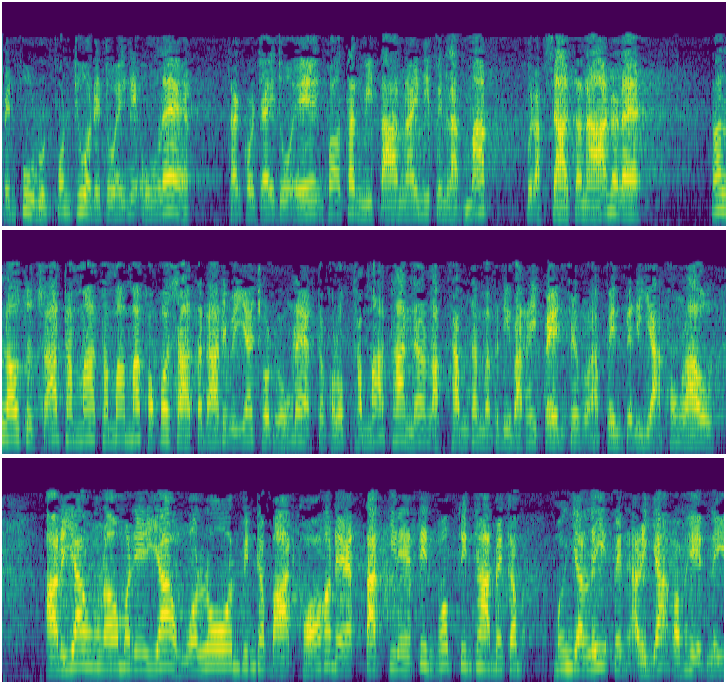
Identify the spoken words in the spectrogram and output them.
เป็นผู้หลุดพ้นชั่วในตัวเองในองค์แรก ท่านเข้าใจตัวเอง เพราะท่านมีตาในนี่เป็นหลักมรรคคือหลักศาสนานั่นแหละนั้นเราศึกษาธรรมะธรรมะมรรคของพระศาสดาที่เป็นญาชนองค์แรกต้องเคารพธรรมะท่านแล้วหลักธรรมท่านมาปฏิบัติให้เป็นใช่ว่าเป็นเป็นอริยะของเราอริยะของเรามาอริยะหัวโลนบินทบาทขอเขาแดกตัดกิเลสสิ้นภพสิ้นชาติเป็นกรรมมึงอย่าลิเป็นอริยะประเภทนี้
